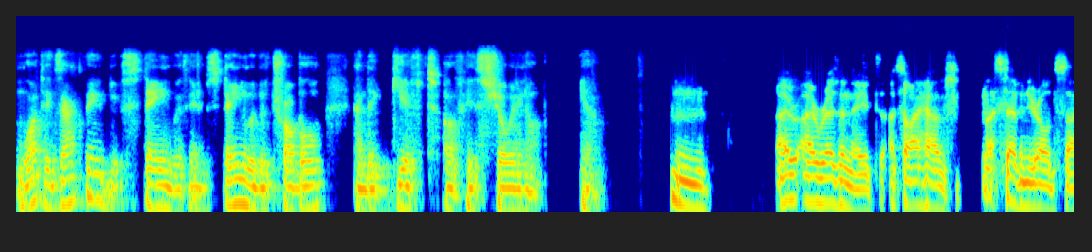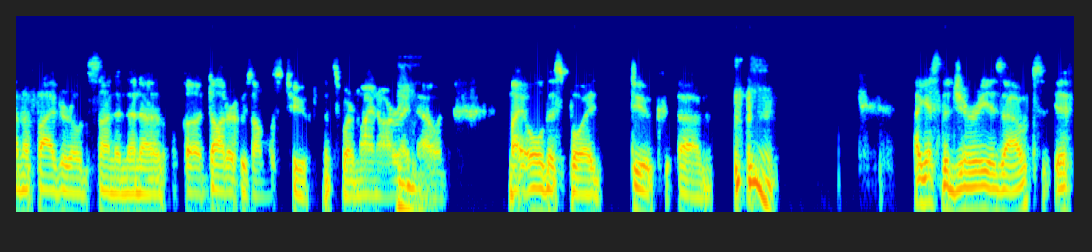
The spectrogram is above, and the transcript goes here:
what exactly? Staying with him, staying with the trouble and the gift of his showing up. Yeah. Hmm. I, I resonate. So I have a seven year old son, a five year old son, and then a, a, daughter who's almost two. That's where mine are right mm. now. And my oldest boy, Duke, um, I guess the jury is out if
